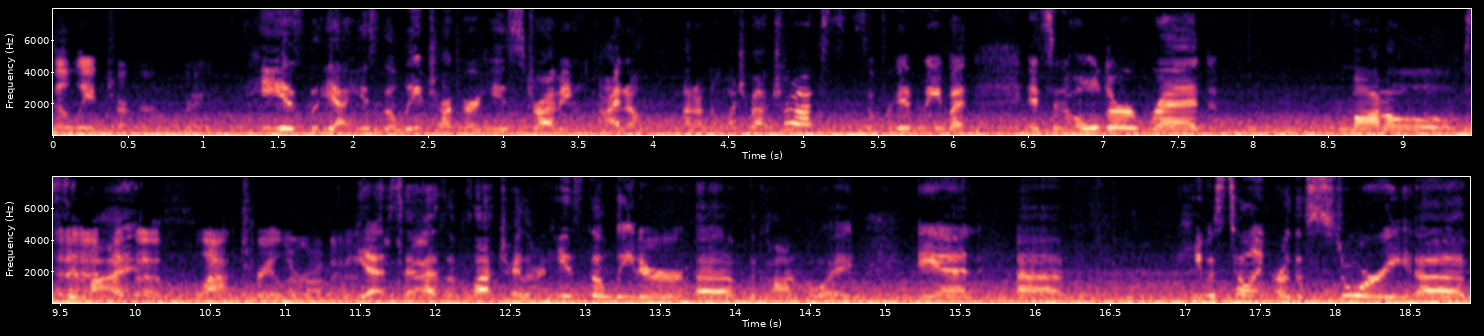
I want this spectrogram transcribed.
The lead trucker, right? He is the, yeah he's the lead trucker. He's driving. I don't I don't know much about trucks, so forgive me, but it's an older red model And semi. it has a flat trailer on it. Yes, it has a flat trailer, and he's the leader of the convoy. And um, he was telling her the story of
